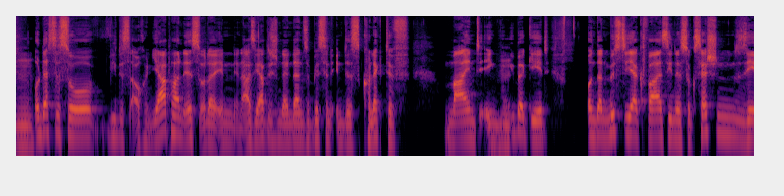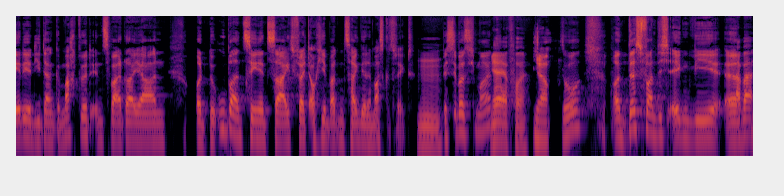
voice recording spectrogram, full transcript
Mhm. Und dass es so, wie das auch in Japan ist oder in, in asiatischen Ländern, so ein bisschen in das Collective Mind irgendwie Mhm. übergeht. Und dann müsste ja quasi eine Succession-Serie, die dann gemacht wird in zwei, drei Jahren und eine U-Bahn-Szene zeigt, vielleicht auch jemanden zeigen, der eine Maske trägt. Mhm. Wisst ihr, was ich meine? Ja, ja, voll. So. Und das fand ich irgendwie. Ähm, aber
